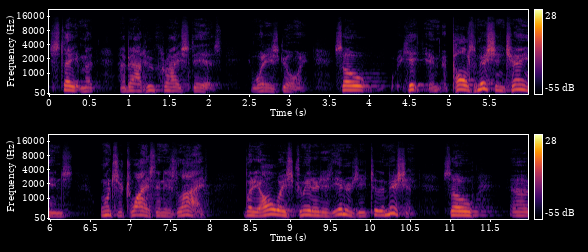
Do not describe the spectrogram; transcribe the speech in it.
statement about who Christ is and what he's going. So he, Paul's mission changed once or twice in his life, but he always committed his energy to the mission. So uh,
